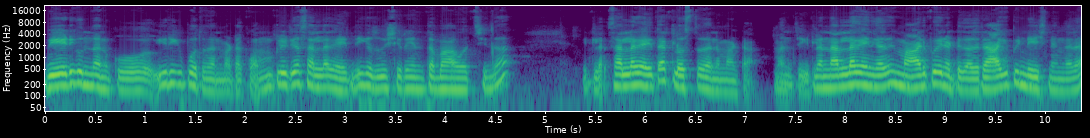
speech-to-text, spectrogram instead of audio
వేడిగా ఉందనుకో ఇరిగిపోతుంది అనమాట కంప్లీట్గా చల్లగా అయింది. ఇక చూసిరు ఎంత బాగా వచ్చిందో. ఇట్లా చల్లగా అయితే అట్లా వస్తుంది అనమాట మంచి ఇట్లా నల్లగా అయింది కదా మాడిపోయినట్టు కాదు రాగి పిండి వేసినాం కదా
